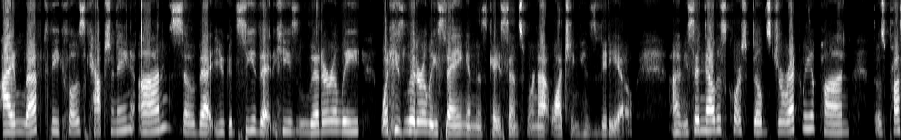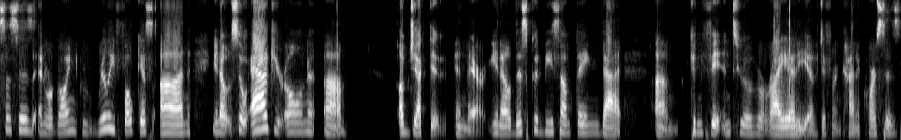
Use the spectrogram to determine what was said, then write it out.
I left the closed captioning on so that you could see that he's literally, what he's literally saying in this case, since we're not watching his video. Um, he said, now this course builds directly upon those processes and we're going to really focus on, you know, so add your own um, objective in there. You know, this could be something that um, can fit into a variety of different kind of courses.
